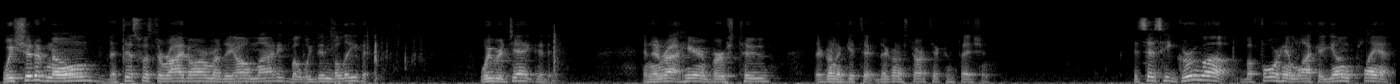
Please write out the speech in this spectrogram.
We should have known that this was the right arm of the Almighty, but we didn't believe it. We rejected it. And then right here in verse 2, they're going to get their, they're going to start their confession. It says he grew up before him like a young plant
